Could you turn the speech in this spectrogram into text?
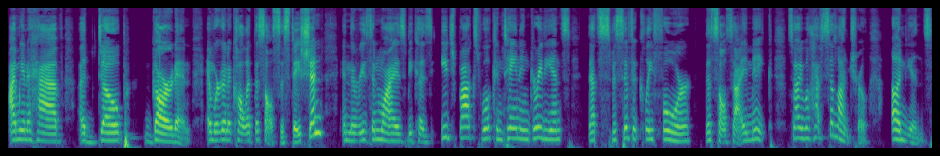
I'm going to have a dope garden and we're going to call it the salsa station and the reason why is because each box will contain ingredients that's specifically for the salsa i make so i will have cilantro onions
